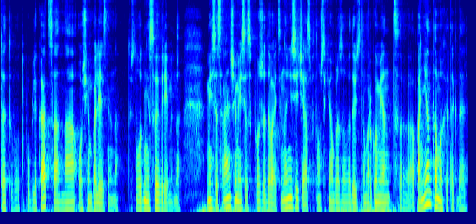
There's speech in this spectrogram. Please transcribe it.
вот эта вот публикация, она очень болезненна. То есть ну, вот не своевременно. Месяц раньше, месяц позже давайте, но не сейчас, потому что таким образом вы даете там аргумент э, оппонентам их и так далее.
